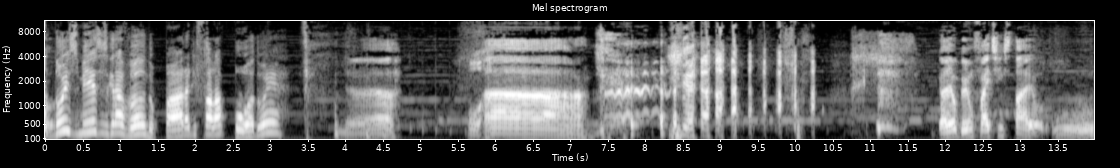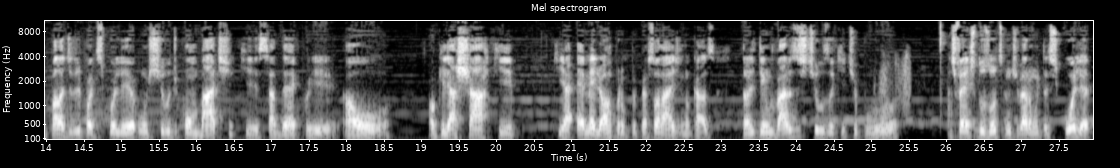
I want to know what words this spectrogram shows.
style. dois meses gravando. Para de falar porra do E. Ah. Porra. ah. Aí eu ganho um Fighting Style. O Paladino ele pode escolher um estilo de combate que se adeque ao, ao que ele achar que, que é é melhor pro personagem, no caso. Então ele tem vários estilos aqui, tipo. Diferente dos outros que não tiveram muita escolha,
